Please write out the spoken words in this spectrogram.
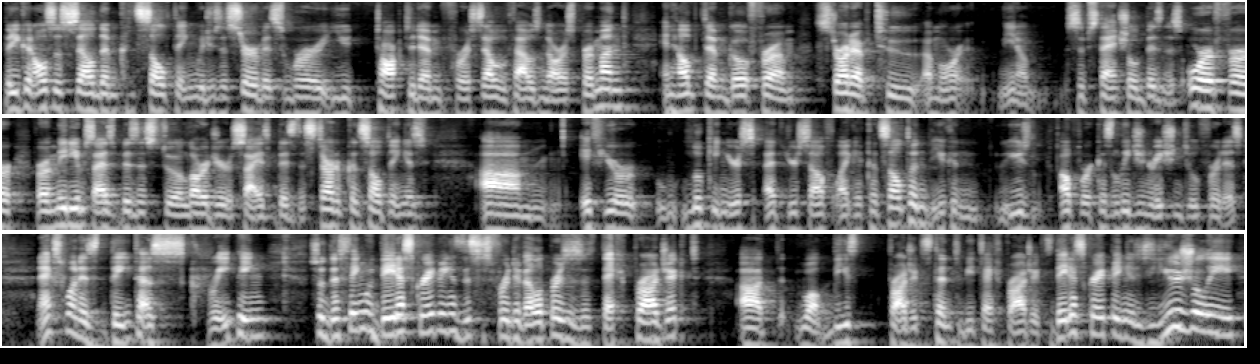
but you can also sell them consulting, which is a service where you talk to them for several thousand dollars per month and help them go from startup to a more you know substantial business, or for, for a medium-sized business to a larger sized business. Startup consulting is um, if you're looking your, at yourself like a consultant, you can use Upwork as a lead generation tool for this. Next one is data scraping. So the thing with data scraping is this is for developers, is a tech project. Uh, well, these projects tend to be tech projects. Data scraping is usually,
